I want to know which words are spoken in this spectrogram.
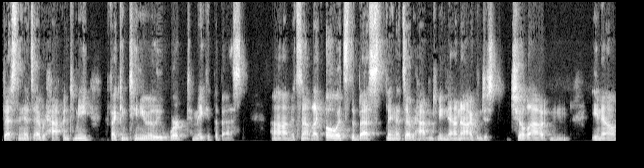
best thing that's ever happened to me if I continually work to make it the best. Um, it's not like, oh, it's the best thing that's ever happened to me now. Now I can just chill out and, you know,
